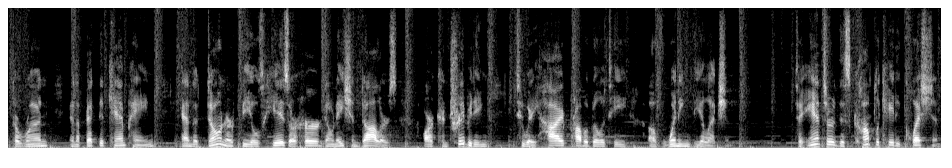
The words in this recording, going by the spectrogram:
to run an effective campaign, and the donor feels his or her donation dollars are contributing to a high probability of winning the election. To answer this complicated question,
